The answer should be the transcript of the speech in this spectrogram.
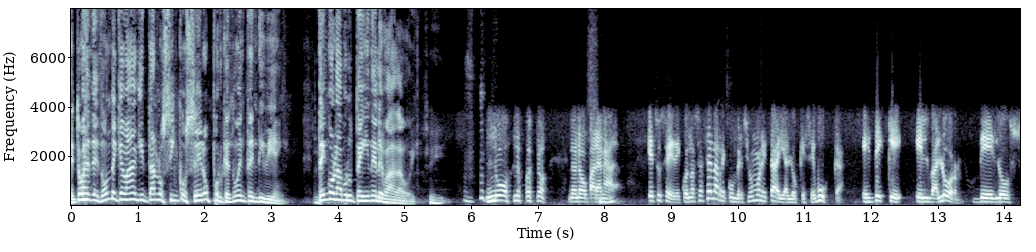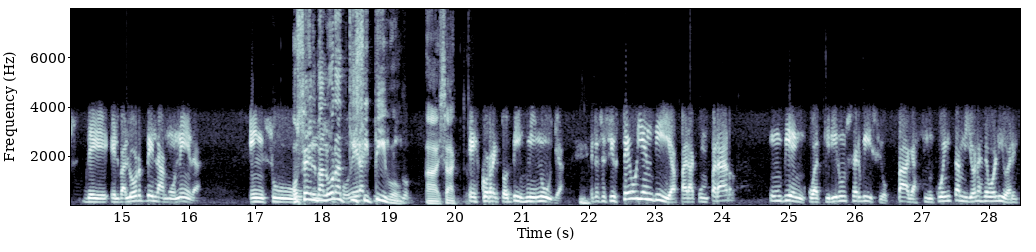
Entonces, ¿de dónde que van a quitar los cinco ceros? Porque no entendí bien. Tengo la proteína elevada hoy. Sí. No, no, no, no, no, para nada. ¿Qué sucede? Cuando se hace la reconversión monetaria, lo que se busca es de que el valor de los de el valor de la moneda en su o sea el valor adquisitivo. ah exacto es correcto disminuya entonces si usted hoy en día para comprar un bien o adquirir un servicio paga 50 millones de bolívares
